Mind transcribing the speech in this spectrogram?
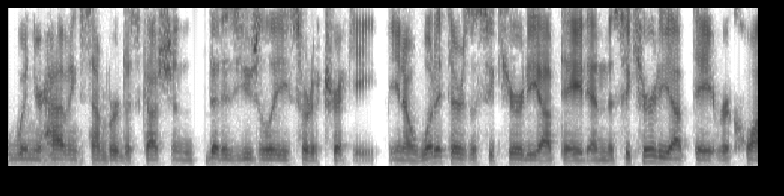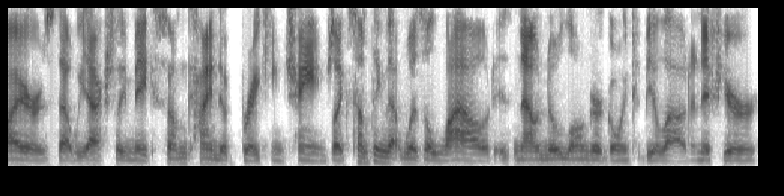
when you're having Semver discussions that is usually sort of tricky. You know, what if there's a security update and the security update requires that we actually make some kind of breaking change, like something that was allowed is now no longer going to be allowed. And if your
